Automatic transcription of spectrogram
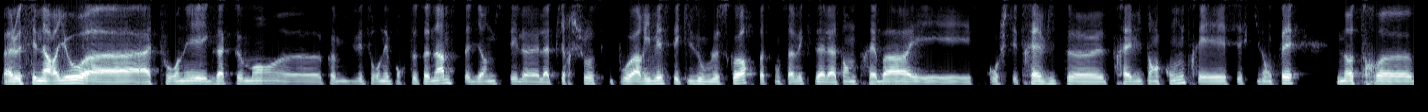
Bah, le scénario a, tourné exactement euh, comme il devait tourner pour Tottenham, c'est-à-dire nous c'était la, pire chose qui pouvait arriver, c'était qu'ils ouvrent le score parce qu'on savait qu'ils allaient attendre très bas et se projeter très vite, euh, très vite en contre. Et c'est ce qu'ils ont fait. Euh,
